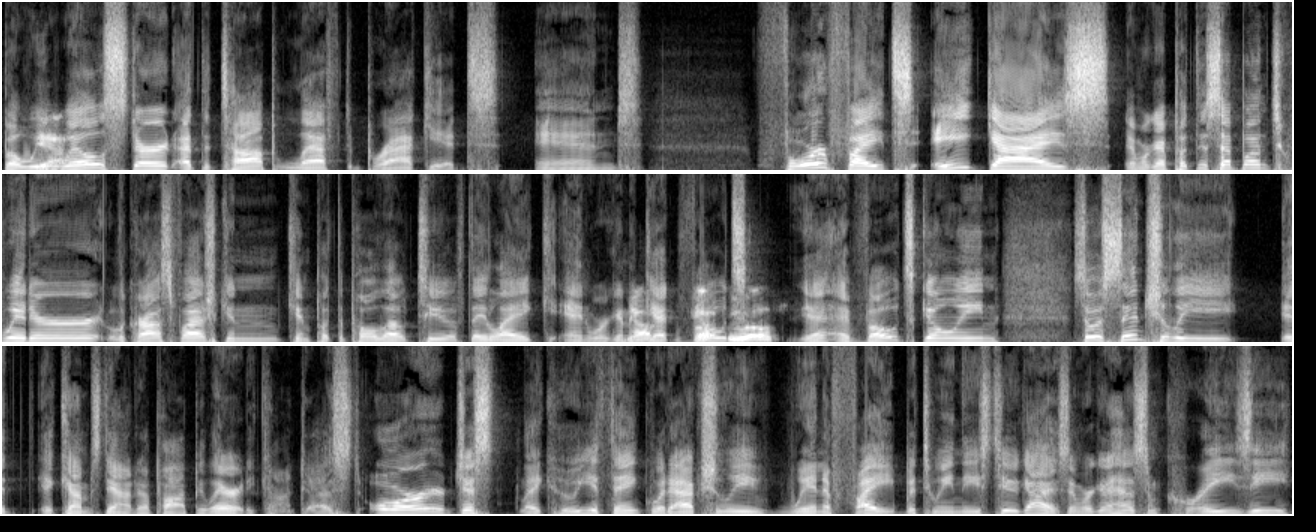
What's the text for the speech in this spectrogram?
But we Yeah. will start at the top left bracket. And four fights, eight guys, and we're gonna put this up on Twitter. Lacrosse Flash can can put the poll out too if they like, and we're gonna Yep, get votes. yeah, and votes going. So essentially, it it comes down to a popularity contest, or just like who you think would actually win a fight between these two guys, and we're gonna have some crazy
